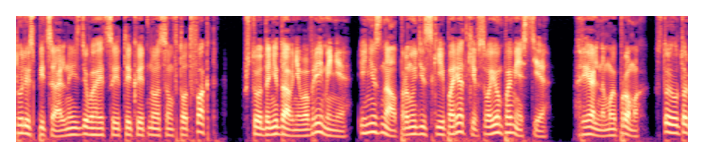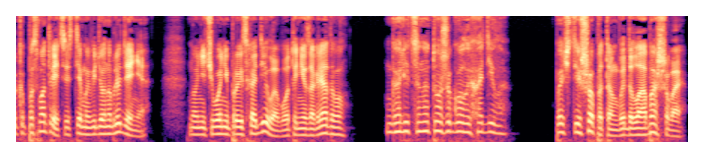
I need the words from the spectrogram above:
То ли специально издевается и тыкает носом в тот факт, что до недавнего времени и не знал про нудистские порядки в своем поместье. Реально мой промах. Стоило только посмотреть системы видеонаблюдения. Но ничего не происходило, вот и не заглядывал. Голицына тоже голой ходила. Почти шепотом выдала Абашева,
